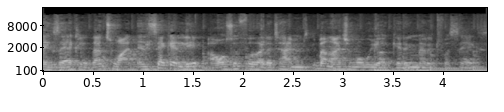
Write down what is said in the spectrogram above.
Exactly, that's one. And secondly, I also feel that at times, even actually, you are getting married for sex.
